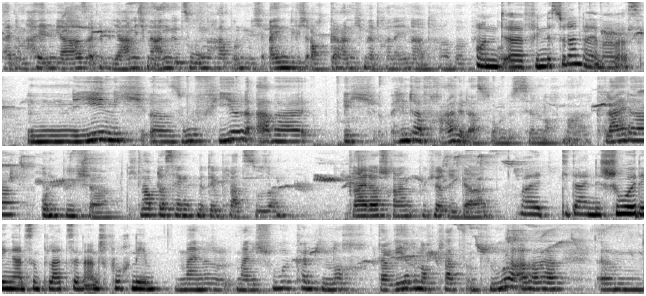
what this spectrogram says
seit einem halben Jahr, seit einem Jahr nicht mehr angezogen habe und mich eigentlich auch gar nicht mehr daran erinnert habe. Und äh, findest du dann da immer was? Nee, nicht äh, so viel, aber ich hinterfrage das so ein bisschen nochmal. Kleider und Bücher. Ich glaube, das hängt mit dem Platz zusammen. Kleiderschrank, Bücherregal. Weil die deine Schuhe den ganzen Platz in Anspruch nehmen. Meine, meine Schuhe könnten noch, da wäre noch Platz im Flur, aber ähm,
